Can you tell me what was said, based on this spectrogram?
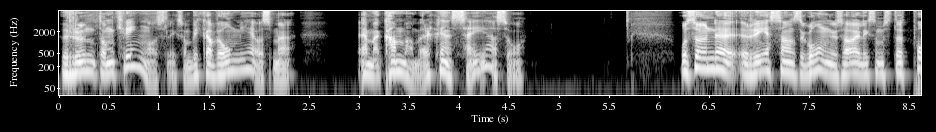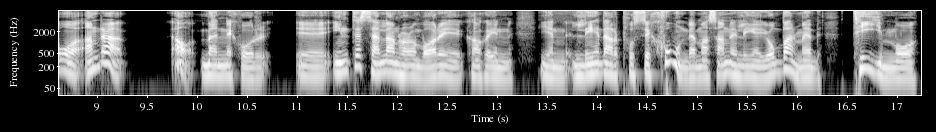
runt omkring oss, liksom, vilka vi omger oss med. Ja, men kan man verkligen säga så? Och så under resans gång så har jag liksom stött på andra ja, människor Eh, inte sällan har de varit kanske in, i en ledarposition där man sannerligen jobbar med team och,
